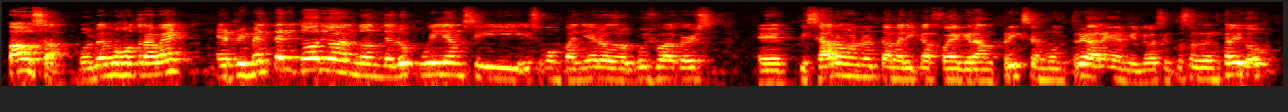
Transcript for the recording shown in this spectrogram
Pausa, volvemos otra vez. El primer territorio en donde Luke Williams y, y su compañero de los Bushwhackers eh, pisaron en Norteamérica fue el Grand Prix en Montreal en el 1972.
